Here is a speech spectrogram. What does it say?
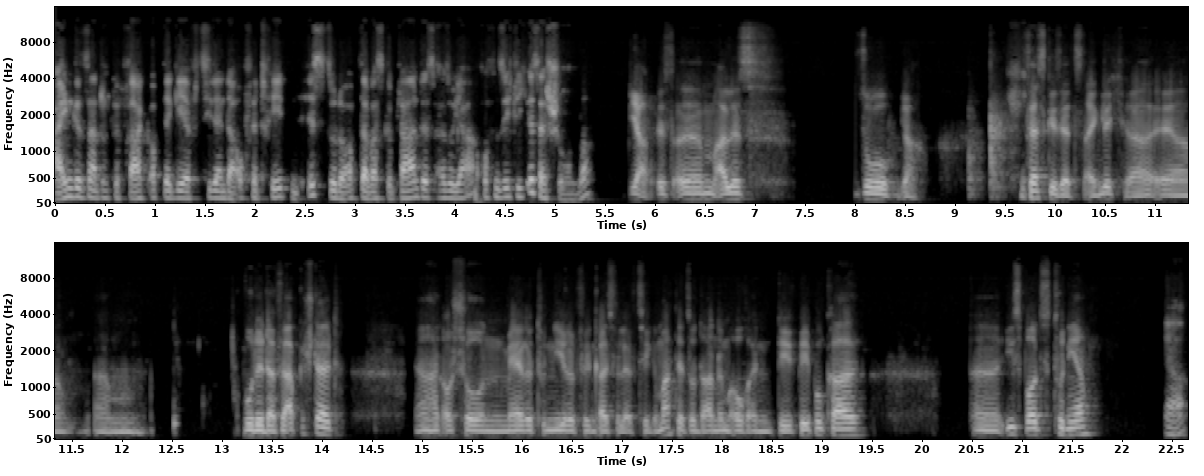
eingesandt und gefragt, ob der GFC denn da auch vertreten ist oder ob da was geplant ist. Also ja, offensichtlich ist er schon, ne? Ja, ist ähm, alles so, ja, festgesetzt eigentlich. Ja, er ähm, wurde dafür abgestellt. Er hat auch schon mehrere Turniere für den Greifswald FC gemacht, jetzt unter anderem auch ein DFB-Pokal äh, E-Sports-Turnier. Ja.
